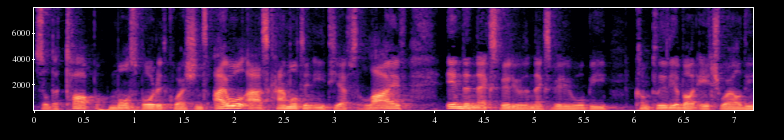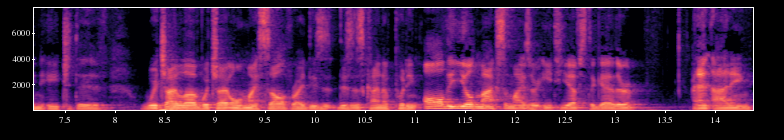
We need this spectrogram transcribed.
So the top most voted questions, I will ask Hamilton ETFs live in the next video. The next video will be completely about HYLD and HDIV, which I love, which I own myself, right? This is, this is kind of putting all the yield maximizer ETFs together and adding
